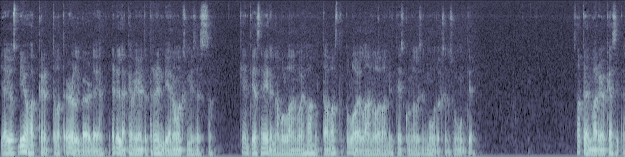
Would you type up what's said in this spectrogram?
Ja jos biohakkerit ovat early birdejä, edelläkävijöitä trendien omaksumisessa, kenties heidän avullaan voi hahmottaa vasta tuloillaan olevan yhteiskunnallisen muutoksen suuntia. Sateenvarjo-käsite.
